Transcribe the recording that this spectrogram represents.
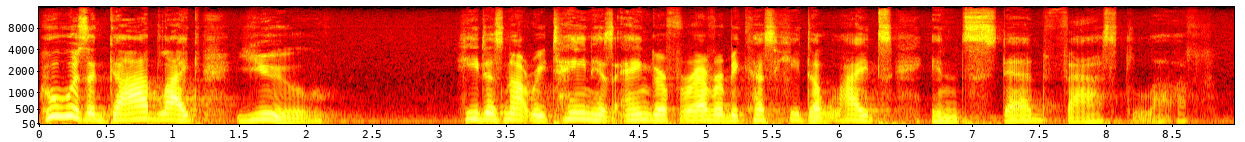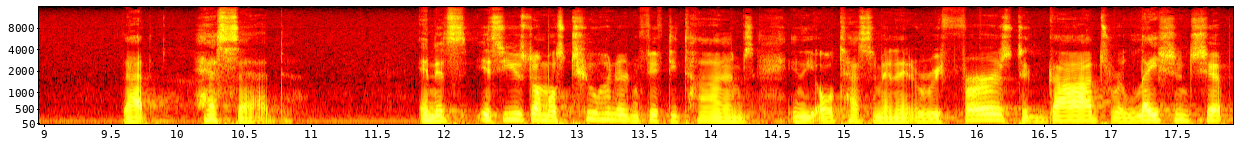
Who is a God like you? He does not retain his anger forever because he delights in steadfast love. That Hesed and it's, it's used almost 250 times in the Old Testament. And it refers to God's relationship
